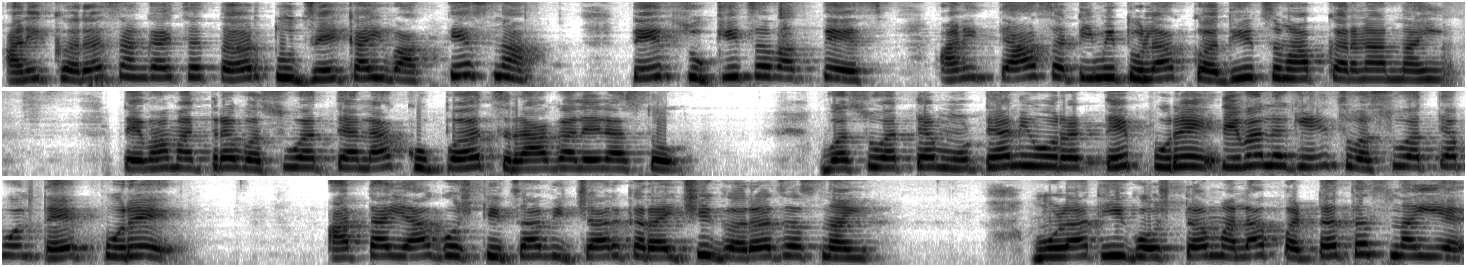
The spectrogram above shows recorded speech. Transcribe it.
आणि खरं सांगायचं तर तू जे काही वागतेस ना ते चुकीचं वागतेस आणि त्यासाठी मी तुला कधीच माफ करणार नाही. तेव्हा मात्र वसुहत्याला खूपच राग आलेला असतो. वसुहत्या मोठ्याने ओरडते पुरे. तेव्हा लगेच वसुहत्या बोलते पुरे आता या गोष्टीचा विचार करायची गरजच नाही. मुळात ही गोष्ट मला पटतच नाहीये.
